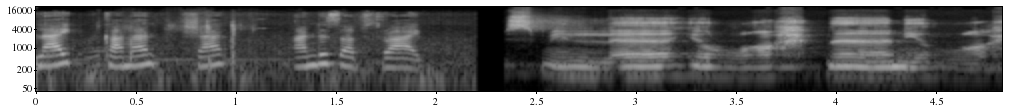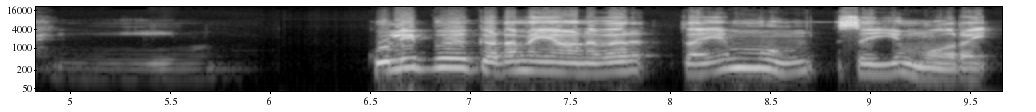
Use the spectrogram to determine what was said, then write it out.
Like comment share and subscribe குளிப்பு கடமையானவர் தயமும் செய்யும் முறை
